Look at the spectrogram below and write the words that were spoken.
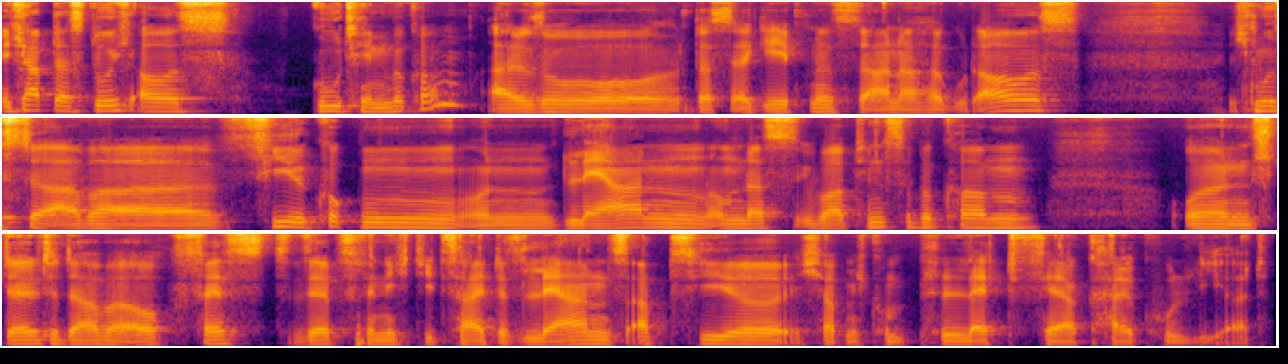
ich habe das durchaus gut hinbekommen. Also das Ergebnis sah nachher gut aus. Ich musste aber viel gucken und lernen, um das überhaupt hinzubekommen und stellte dabei auch fest, selbst wenn ich die Zeit des Lernens abziehe, ich habe mich komplett verkalkuliert.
